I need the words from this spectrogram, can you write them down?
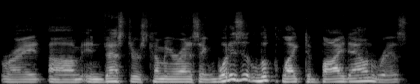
right, um, investors coming around and saying, what does it look like to buy down risk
